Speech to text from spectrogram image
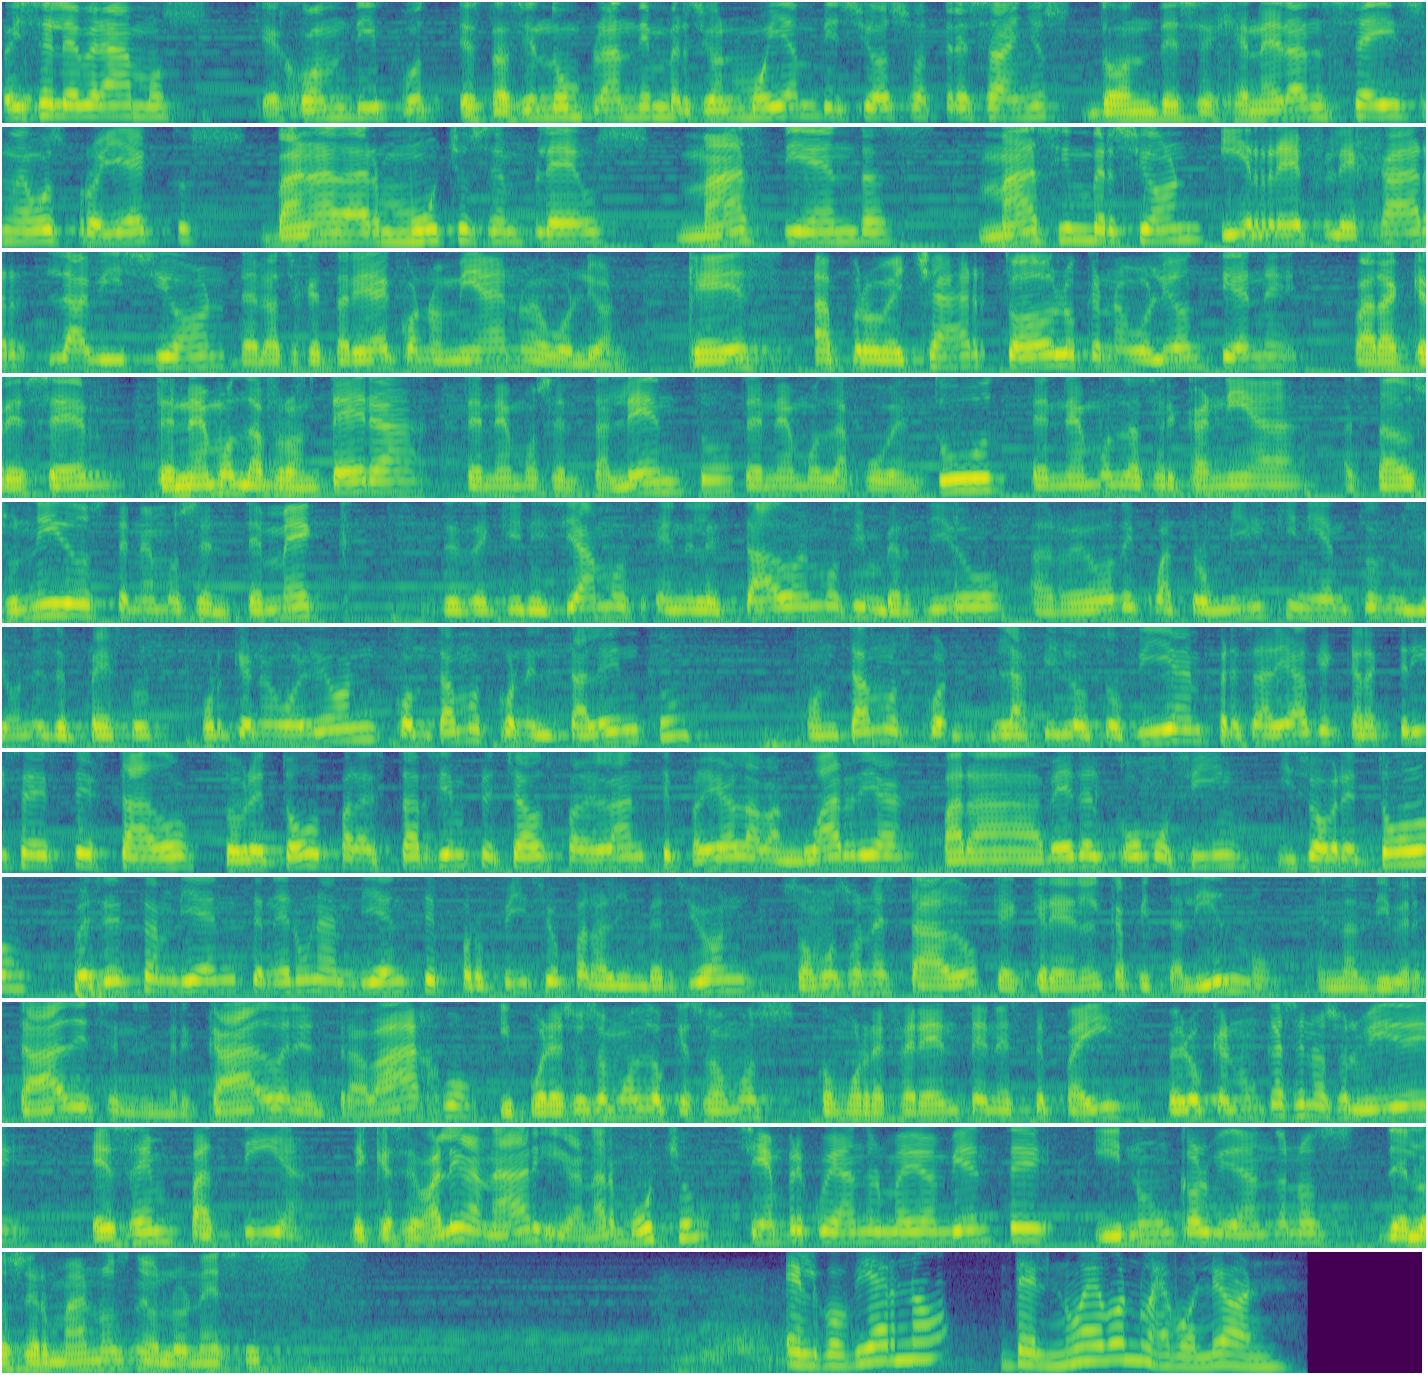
Hoy celebramos que Home Depot está haciendo un plan de inversión muy ambicioso a tres años, donde se generan seis nuevos proyectos, van a dar muchos empleos, más tiendas, más inversión y reflejar la visión de la Secretaría de Economía de Nuevo León, que es aprovechar todo lo que Nuevo León tiene para crecer. Tenemos la frontera, tenemos el talento, tenemos la juventud, tenemos la cercanía a Estados Unidos, tenemos el TEMEC, desde que iniciamos en el estado hemos invertido alrededor de 4.500 millones de pesos porque en Nuevo León contamos con el talento, contamos con la filosofía empresarial que caracteriza este estado, sobre todo para estar siempre echados para adelante, para ir a la vanguardia, para ver el cómo sí y sobre todo pues es también tener un ambiente propicio para la inversión. Somos un estado que cree en el capitalismo, en las libertades, en el mercado, en el trabajo y por eso somos lo que somos como referente en este país, pero que nunca se nos olvide esa empatía de que se vale ganar y ganar mucho, siempre cuidando el medio ambiente y nunca olvidándonos de los hermanos neoloneses. El gobierno del nuevo Nuevo León.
